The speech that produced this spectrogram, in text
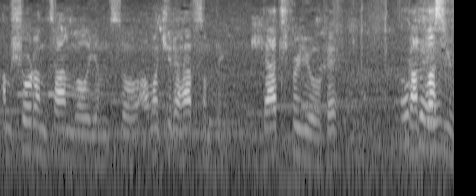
I'm short on time, William, so I want you to have something. That's for you, okay? Okay. God bless you.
